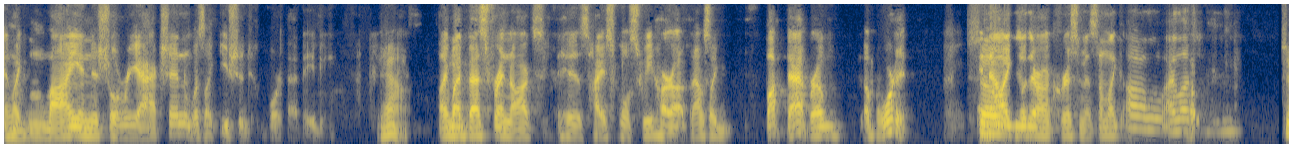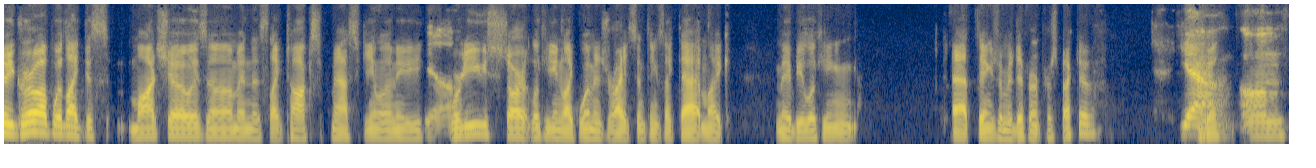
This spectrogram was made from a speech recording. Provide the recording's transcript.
and like Mm-hmm. my initial reaction was like, "You should abort that baby." Yeah. Like my best friend knocks his high school sweetheart up, and I was like, "Fuck that, bro! Abort it." So and now I go there on Christmas. And I'm like, "Oh, I love you." so you grow up with like this machoism and this like toxic masculinity. Yeah. Where do you start looking in like women's rights and things like that and like maybe looking at things from a different perspective? Yeah. Um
